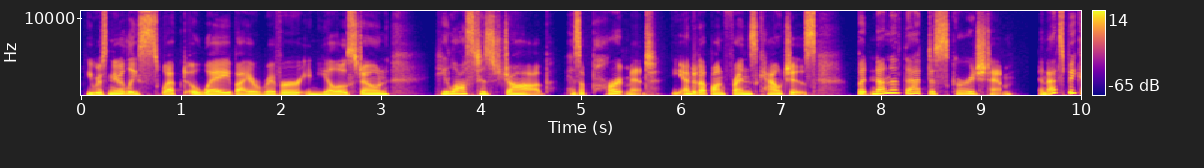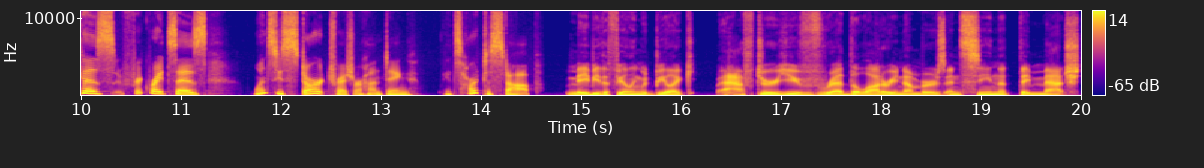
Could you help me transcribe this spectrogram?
He was nearly swept away by a river in Yellowstone. He lost his job, his apartment. He ended up on friends' couches. But none of that discouraged him. And that's because Frick-Wright says once you start treasure hunting, it's hard to stop. Maybe the feeling would be like after you've read the lottery numbers and seen that they match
